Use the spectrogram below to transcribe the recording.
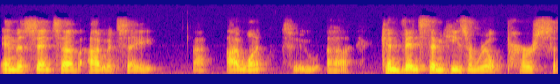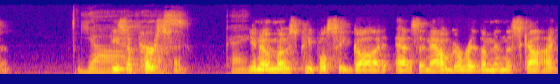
in the sense of I would say uh, I want to uh, convince them He's a real person. Yeah, He's a person. Yes. Okay. You know, most people see God as an algorithm in the sky,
